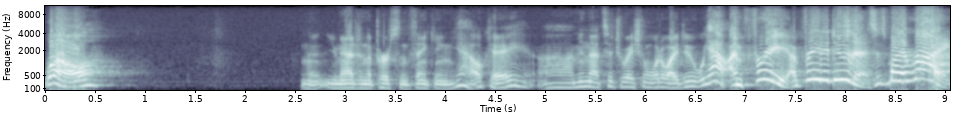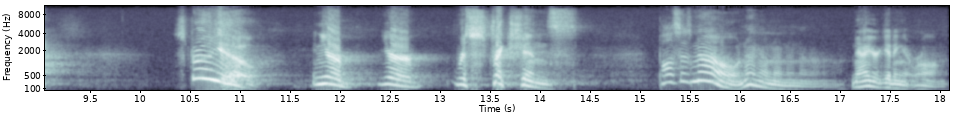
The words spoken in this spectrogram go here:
Well, you imagine the person thinking, yeah, okay, uh, I'm in that situation. What do I do? Well, yeah, I'm free. I'm free to do this. It's my right. Screw you and your, your restrictions. Paul says, no, no, no, no, no, no, no. Now you're getting it wrong.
